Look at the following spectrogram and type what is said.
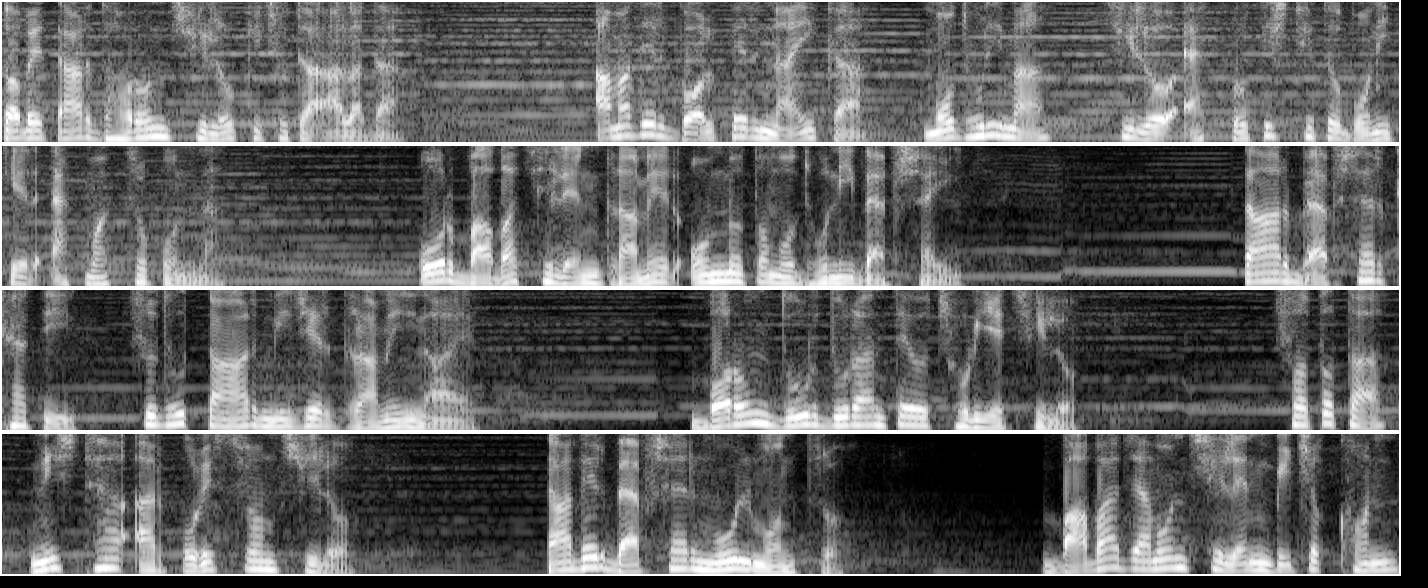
তবে তার ধরন ছিল কিছুটা আলাদা। আমাদের গল্পের নায়িকা মধুরিমা ছিল এক প্রতিষ্ঠিত বণিকের একমাত্র কন্যা। ওর বাবা ছিলেন গ্রামের অন্যতম ধনী ব্যবসায়ী। তার ব্যবসার খ্যাতি শুধু তার নিজের গ্রামেই নয় বরং দূর দূরান্তেও ছড়িয়েছিল সততা, নিষ্ঠা আর পরিশ্রম ছিল। তাদের ব্যবসার মূল মন্ত্র। বাবা যেমন ছিলেন বিচক্ষণ,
